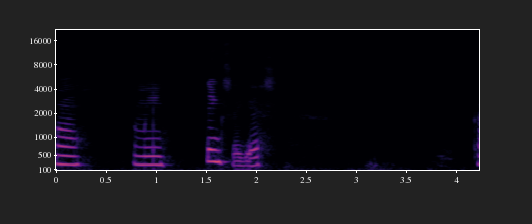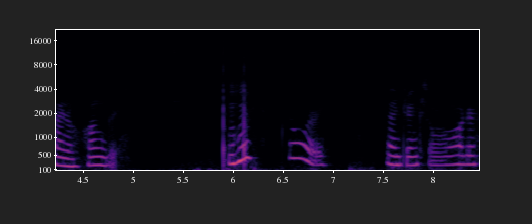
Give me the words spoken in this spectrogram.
Oh, I mean, thanks, I guess. Kind of hungry. Mm-hmm, don't worry. I drink some water.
